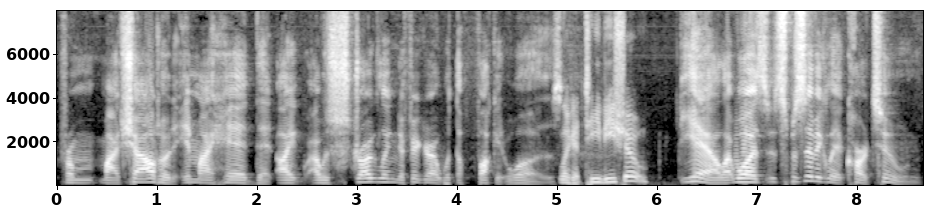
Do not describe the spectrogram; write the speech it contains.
from my childhood in my head that I I was struggling to figure out what the fuck it was. Like a TV show. yeah, like well, it's, it's specifically a cartoon.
